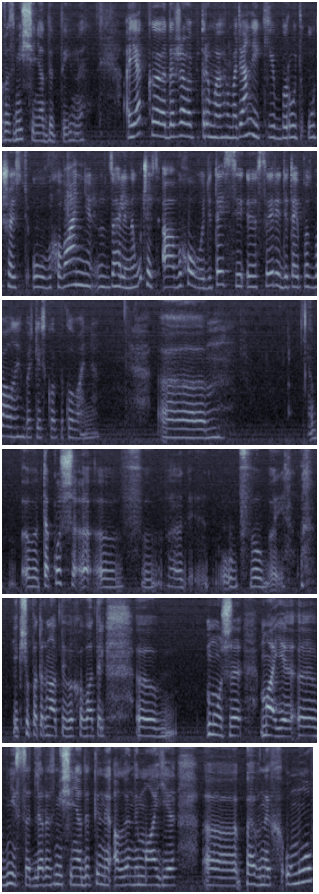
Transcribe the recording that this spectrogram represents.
розміщення дитини. А як е, держава підтримує громадян, які беруть участь у вихованні, ну, взагалі не участь, а виховують дітей е, сирі, дітей позбавлених батьківського піклування? Е, е, Також, якщо патронатний вихователь е, може має е, місце для розміщення дитини, але не має е, певних умов,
